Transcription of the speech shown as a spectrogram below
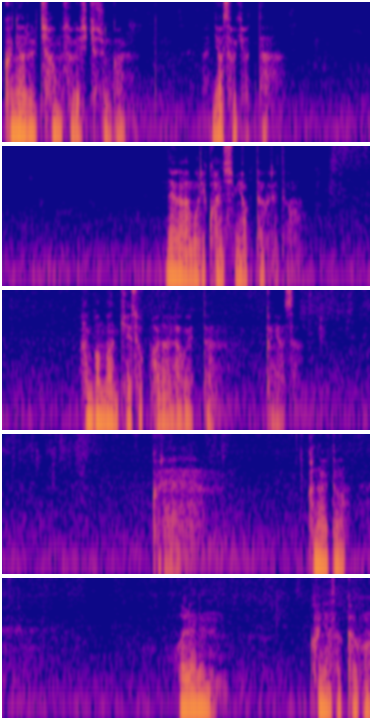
그녀를 처음 소개시켜준 건 녀석이었다. 내가 아무리 관심이 없다 그래도 한 번만 계속 봐달라고 했던 그 녀석. 그래. 그날도 원래는 그 녀석하고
